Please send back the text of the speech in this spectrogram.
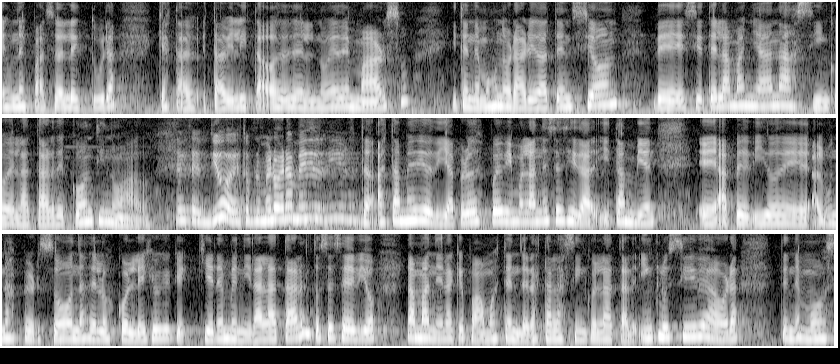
Es un espacio de lectura que está, está habilitado desde el 9 de marzo y tenemos un horario de atención de 7 de la mañana a 5 de la tarde continuado. Se extendió esto, primero era mediodía. Hasta, hasta mediodía, pero después vimos la necesidad y también eh, a pedido de algunas personas de los colegios que, que, quieren venir a la tarde, entonces se vio la manera que podamos extender hasta las 5 de la tarde. Inclusive ahora tenemos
